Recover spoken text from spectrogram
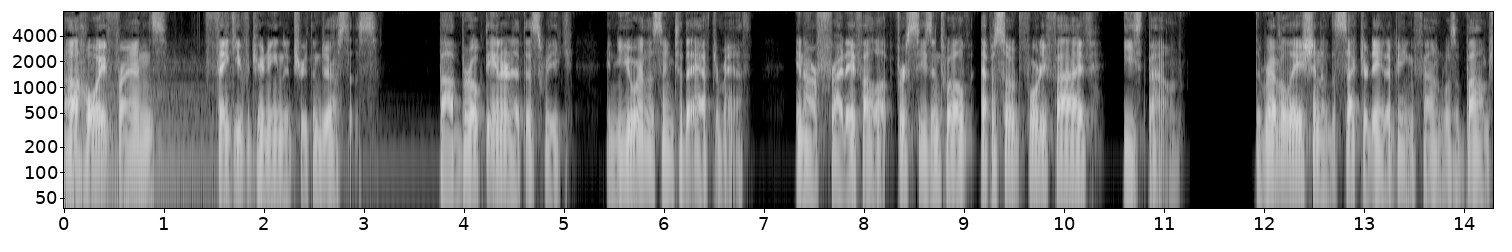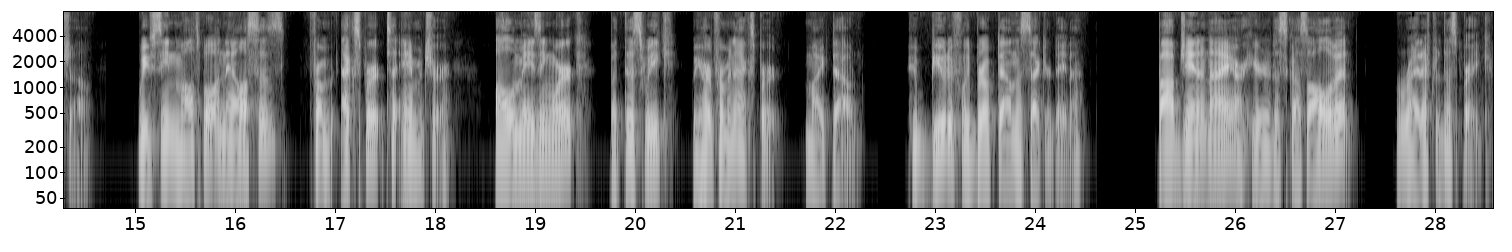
Ahoy, friends. Thank you for tuning in to Truth and Justice. Bob broke the internet this week, and you are listening to The Aftermath in our Friday follow up for Season 12, Episode 45 Eastbound. The revelation of the sector data being found was a bombshell. We've seen multiple analyses from expert to amateur, all amazing work, but this week we heard from an expert, Mike Dowd, who beautifully broke down the sector data. Bob, Janet, and I are here to discuss all of it right after this break.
